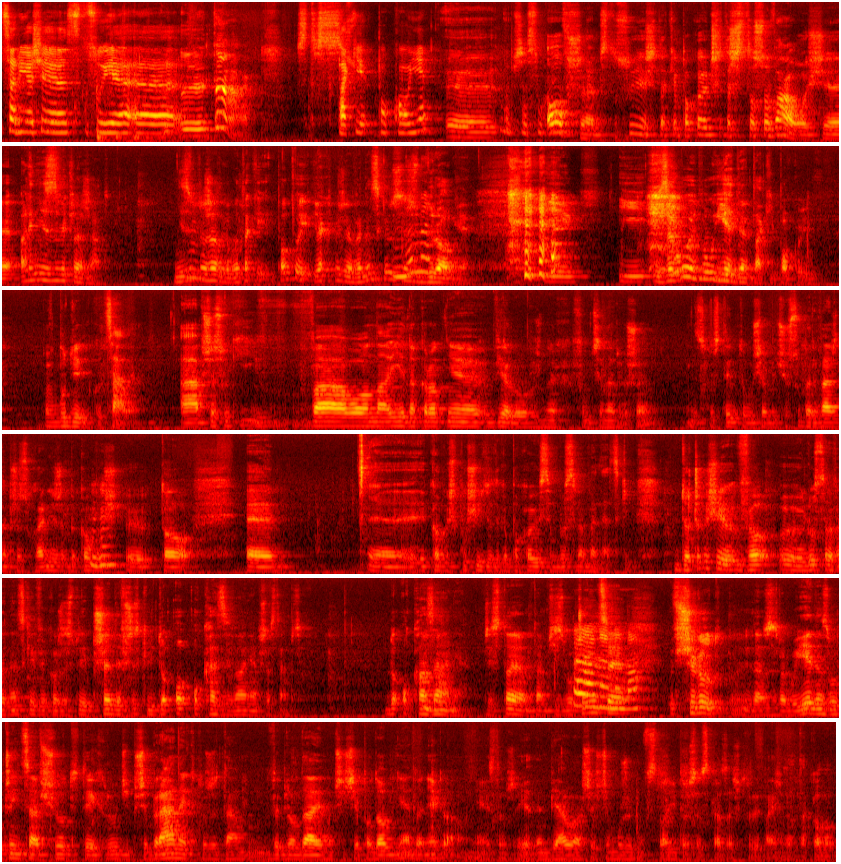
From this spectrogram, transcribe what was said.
serio się stosuje e, Yy, tak. Takie pokoje do przesłuchania? owszem, stosuje się takie pokoje, czy też stosowało się, ale niezwykle rzadko. Niezwykle rzadko, bo taki pokój, jak powiedziałem, weneckie Hmm. No, jest no. drogie. I, I z reguły był jeden taki pokój w budynku całym, a przesłuchiwało na jednokrotnie wielu różnych funkcjonariuszy. W związku z tym to musiało być super ważne przesłuchanie, żeby komuś y, to e, e, kogoś puścić do tego pokoju z tym lustrem weneckim. Do czego się y, lustro weneckie wykorzystuje? Przede wszystkim do okazywania przestępców. Do okazania, gdzie stoją tam ci złoczyńcy, wśród, tam z reguły jeden złoczyńca wśród tych ludzi przybranych, którzy tam wyglądają oczywiście podobnie do niego. Nie jest to, że jeden biały, a sześciu murzynów stoi, proszę wskazać, który panią zaatakował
